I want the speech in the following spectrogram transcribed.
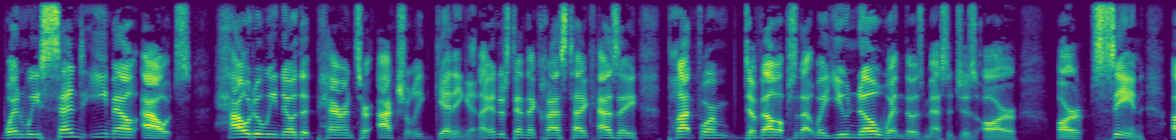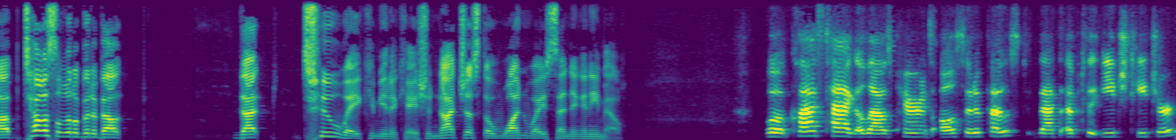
when we send email out how do we know that parents are actually getting it? I understand that ClassTag has a platform developed so that way you know when those messages are are seen. Uh, tell us a little bit about that two-way communication, not just the one-way sending an email. Well, ClassTag allows parents also to post. That's up to each teacher,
